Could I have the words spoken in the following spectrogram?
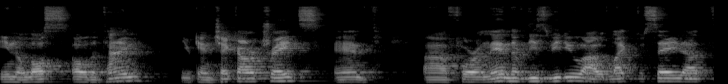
in a loss all the time. You can check our trades and uh, for an end of this video, I would like to say that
